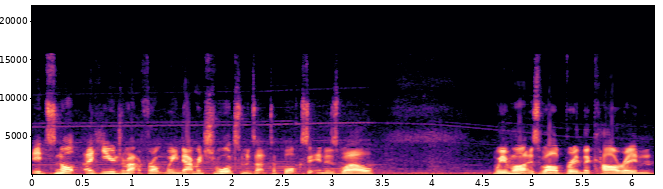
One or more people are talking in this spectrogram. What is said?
it's not a huge amount of front wing damage. Shwartzman's had to box it in as well. We might as well bring the car in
